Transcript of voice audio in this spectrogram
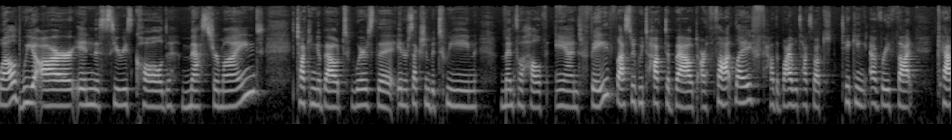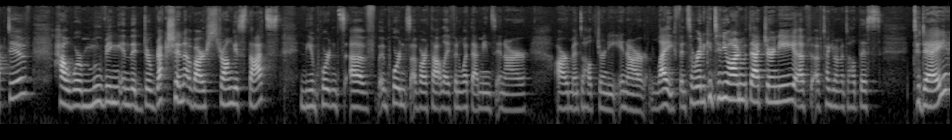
Well, we are in this series called Mastermind, talking about where's the intersection between mental health and faith. Last week we talked about our thought life, how the Bible talks about taking every thought captive, how we're moving in the direction of our strongest thoughts, and the importance of importance of our thought life and what that means in our our mental health journey in our life. And so we're going to continue on with that journey of, of talking about mental health this today.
